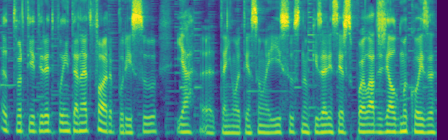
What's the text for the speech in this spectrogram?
a torta direito pela internet fora, por isso, já, yeah, tenham atenção a isso se não quiserem ser spoilados de alguma coisa.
